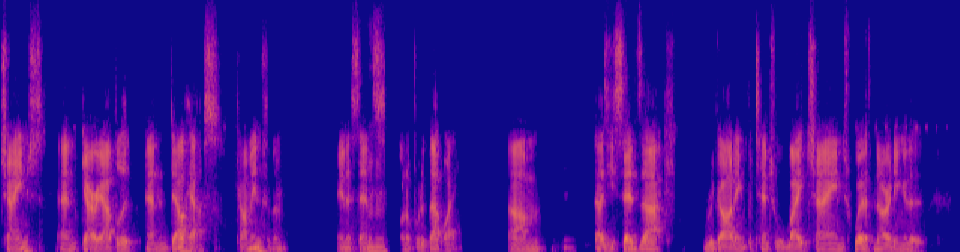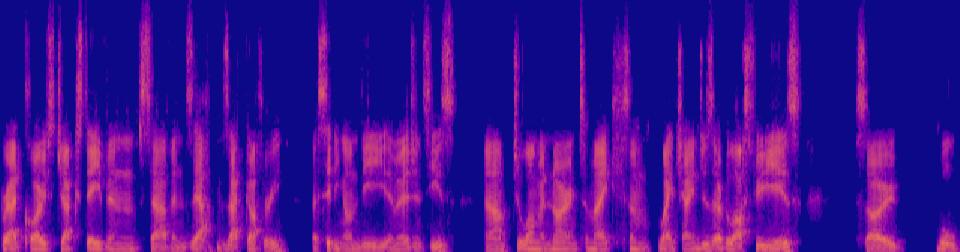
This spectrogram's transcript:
changed, and Gary Ablett and Dahlhaus come in for them, in a sense. Mm-hmm. I want to put it that way. Um, as you said, Zach, regarding potential late change, worth noting that Brad Close, Jack Steven, Sav, and Zach, Zach Guthrie are sitting on the emergencies. Um, Geelong are known to make some late changes over the last few years. So we'll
